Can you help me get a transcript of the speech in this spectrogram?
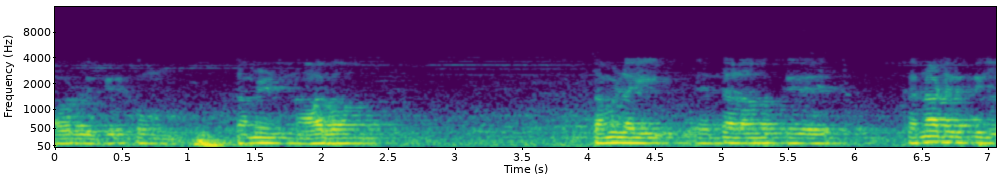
அவர்களுக்கு இருக்கும் தமிழின் ஆர்வம் தமிழை எந்த அளவுக்கு கர்நாடகத்தில்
